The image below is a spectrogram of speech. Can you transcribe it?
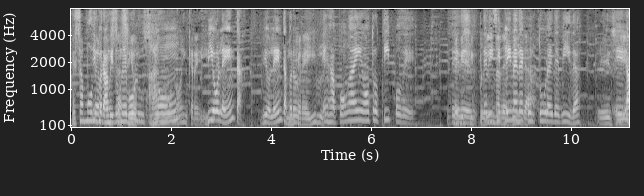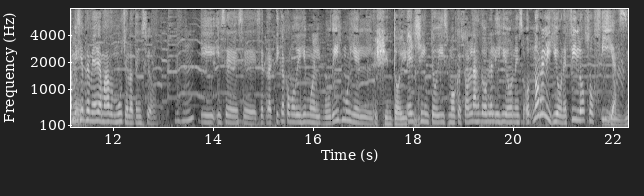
esa Sí, modernización. pero ha habido una evolución Ah, no, no, increíble. violenta, violenta, pero Increíble. en Japón hay otro tipo de, de, De de- de disciplina, y de cultura y de vida. Sí, sí, Eh, a mí yo- siempre me ha llamado mucho la atención. Y, y se, se, se practica, como dijimos, el budismo y el, el shintoísmo. el shintoísmo, que son las dos religiones, o no religiones, filosofías.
